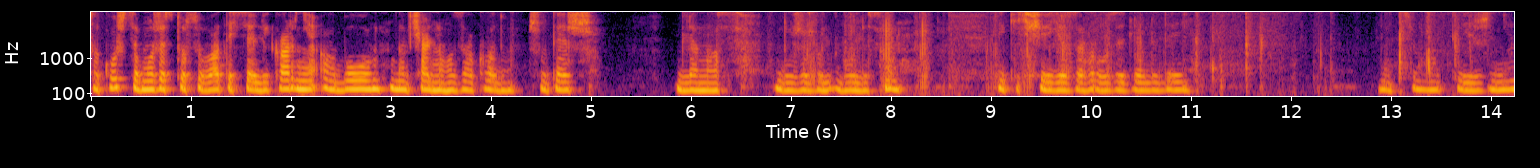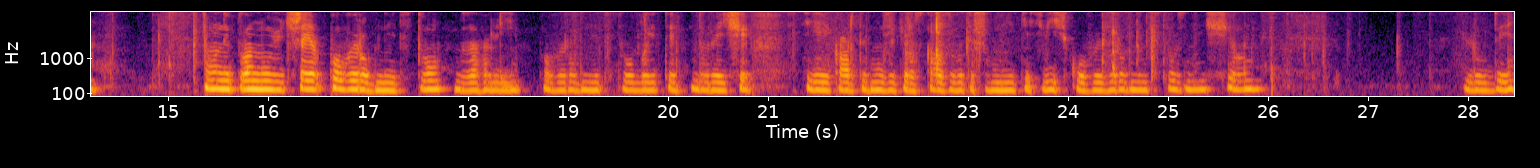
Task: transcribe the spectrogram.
Також це може стосуватися лікарні або навчального закладу, що теж для нас дуже болісно. Які ще є загрози для людей на цьому тижні. Вони планують ще по виробництву, взагалі, по виробництву бити. До речі, з цієї карти можуть розказувати, що вони якесь військове виробництво знищили. Люди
